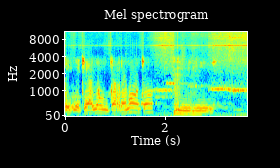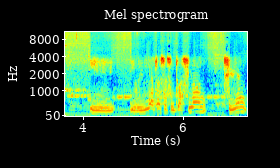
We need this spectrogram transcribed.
de, de que había un terremoto y, y, y vivía toda esa situación, si bien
